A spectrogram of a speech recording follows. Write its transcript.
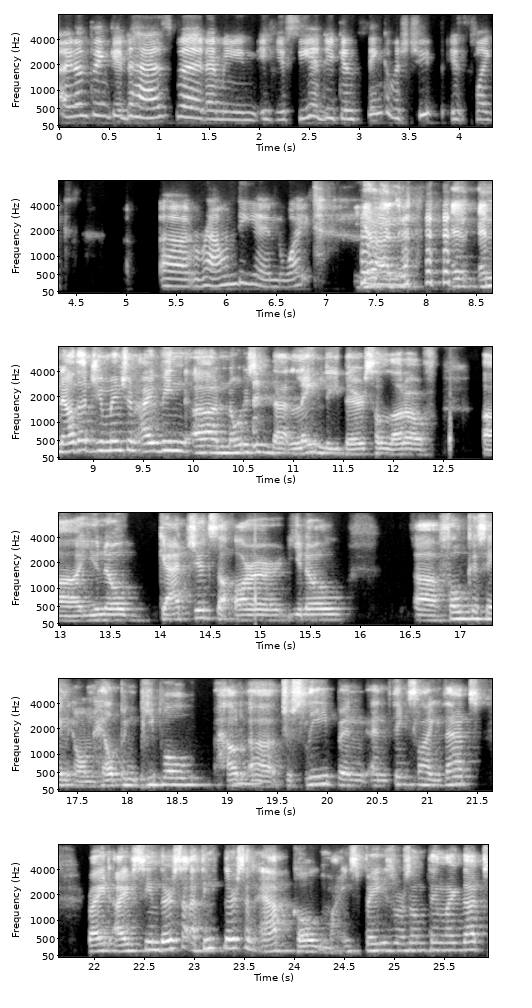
I don't think it has, but I mean, if you see it, you can think of a sheep. It's like uh, roundy and white. yeah, and, and, and, now that you mentioned, I've been uh, noticing that lately there's a lot of, uh, you know, gadgets that are, you know, uh, focusing on helping people how mm-hmm. uh, to sleep and, and things like that right? I've seen there's I think there's an app called Mindspace or something like that.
